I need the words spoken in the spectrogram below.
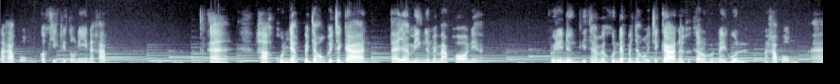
นะครับ ผมก็คลิกที่ตรงนี้นะครับอ่าหากคุณอยากเป็นเจ้าของกิจการ แต่ยังมีเงินไม่มากพอเนี่ย วิธีหนึ่งที่ทำให้คุณได้เป็นเจ้าของกิจการนั่นคือการลงทุนในหุ้นนะครับผมอ่า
